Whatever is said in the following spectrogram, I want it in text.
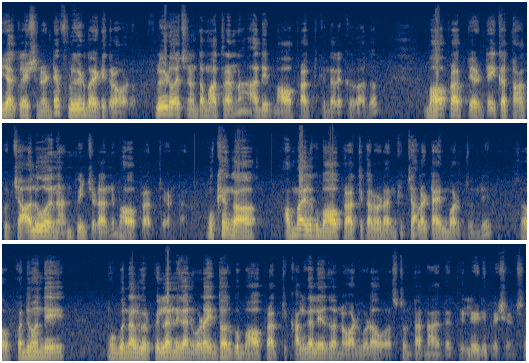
ఇజాక్యులేషన్ అంటే ఫ్లూయిడ్ బయటికి రావడం. ఫ్లూయిడ్ వచ్చినంత మాత్రాన అది భావప్రాప్తి కింద లెక్క కాదు. భావప్రాప్తి అంటే ఇక నాకు చాలు అని అనిపించడాన్ని భావప్రాప్తి అంటారు. ముఖ్యంగా అమ్మాయిలకు భావప్రాప్తి కలవడానికి చాలా టైం పడుతుంది. సో కొద్దిమంది ముగ్గురు నలుగురు పిల్లల్ని కానీ కూడా ఇంతవరకు భావప్రాప్తి కలగలేదు అన్నవాడు కూడా వస్తుంటారు నా దగ్గరికి లేడీ పేషెంట్స్.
